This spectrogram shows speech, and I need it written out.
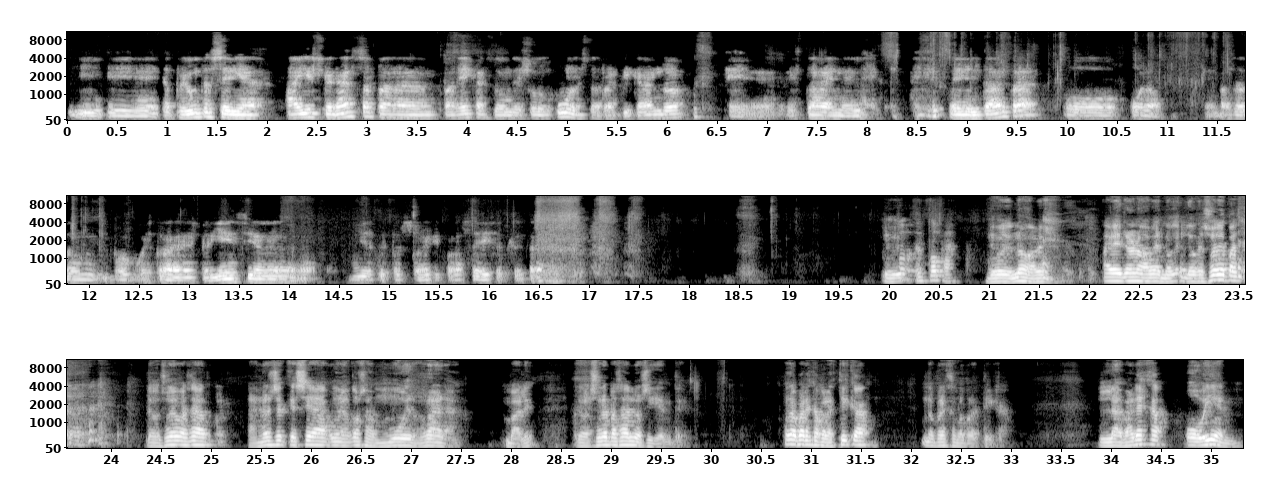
Y la pregunta sería, ¿hay esperanza para parejas donde solo uno está practicando, eh, está en el, en el tantra o, o no? Eh, Basado en vuestra experiencia, miles de personas que conocéis, etcétera. Po- Poca. No, a ver. A ver, no, no, a ver, lo, que- lo que suele pasar, lo que suele pasar, a no ser que sea una cosa muy rara, ¿vale? Lo que suele pasar es lo siguiente. Una pareja practica, una pareja no practica. La pareja, o bien,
